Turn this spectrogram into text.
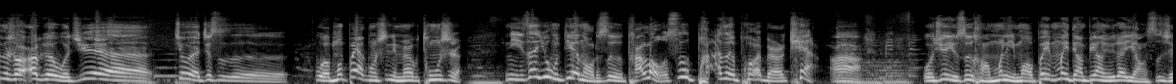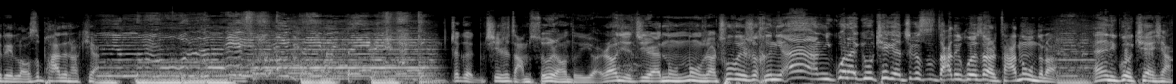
个时候，二哥，我觉得教育就是我们办公室里面有个同事，你在用电脑的时候，他老是趴在旁边看啊。我觉得有时候很没礼貌，被没点别人有点隐私之类，老是趴在那看。这个其实咱们所有人都一样，人家既然弄弄上，除非是和你，哎呀，你过来给我看看这个是咋的回事儿，咋弄的了？哎，你给我看一下，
